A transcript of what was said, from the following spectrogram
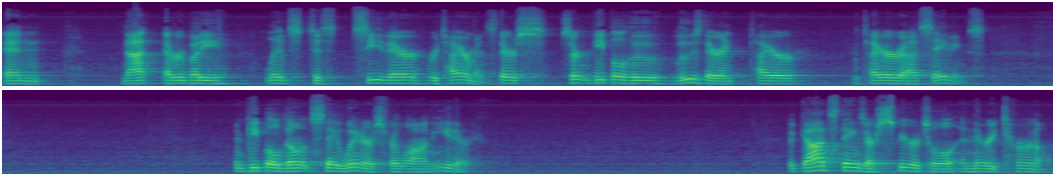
And Not everybody lives to see their retirements. There's certain people who lose their entire entire uh, savings. And people don't stay winners for long either. But God's things are spiritual and they're eternal.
